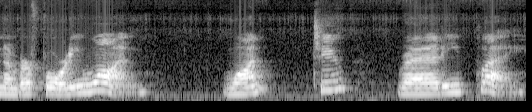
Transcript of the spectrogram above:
Number 41. One, two, ready, play.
